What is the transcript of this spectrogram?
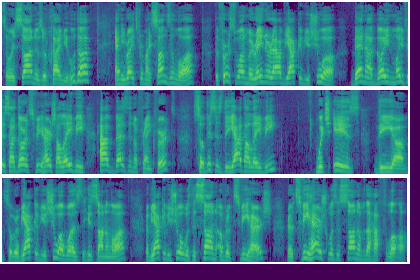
So his son is Rav Chaim Yehuda, and he writes for my sons-in-law, the first one, mereinu Rav Yaakov Yeshua, ben hagoyin moifis hadar tzvi Hersh Halevi, av Bezdin of Frankfurt. So this is the Yad Halevi, which is the um, so Rabbi Yaakov Yeshua was his son-in-law. Rabbi Yaakov Yeshua was the son of Rabbi Tzvi Hersh. Rabbi Tzvi Hersh was the son of the Hafla'ah.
